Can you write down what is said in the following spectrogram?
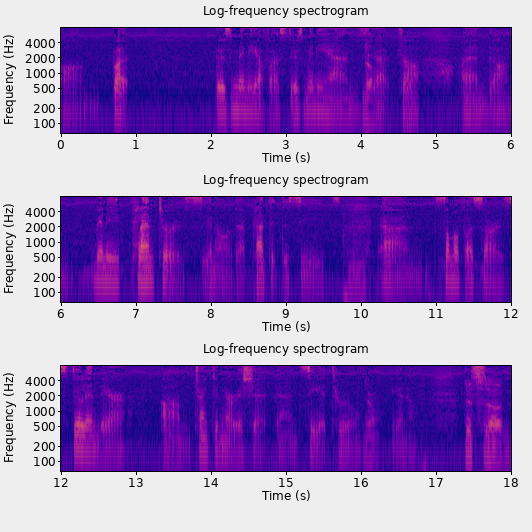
Um, but there's many of us, there's many hands Yeah, that, sure. uh, and um, many planters, you know, that planted the seeds. Mhm. And some of us are still in there um, trying to nourish it and see it through, Yeah. you know. This um,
